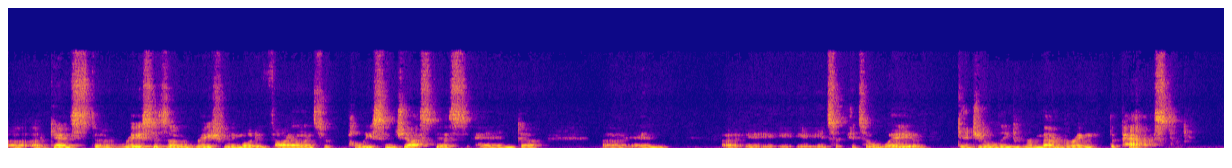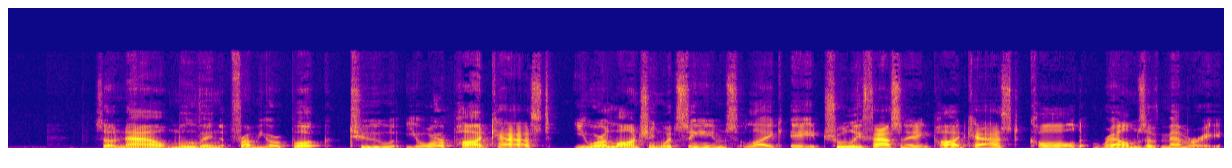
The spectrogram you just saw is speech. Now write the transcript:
uh, against uh, racism, racially motivated violence, or police injustice, and uh, uh, and uh, it, it's it's a way of digitally remembering the past. So now, moving from your book to your podcast, you are launching what seems like a truly fascinating podcast called Realms of Memory,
